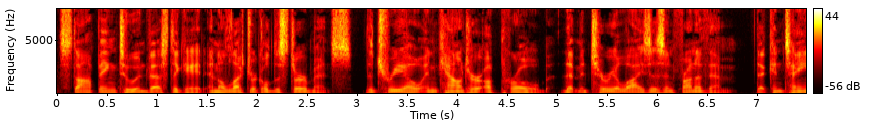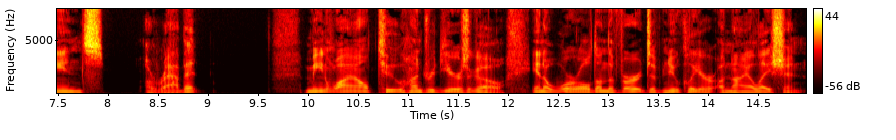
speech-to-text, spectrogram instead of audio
Stopping to investigate an electrical disturbance, the trio encounter a probe that materializes in front of them that contains a rabbit? Meanwhile, 200 years ago, in a world on the verge of nuclear annihilation,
